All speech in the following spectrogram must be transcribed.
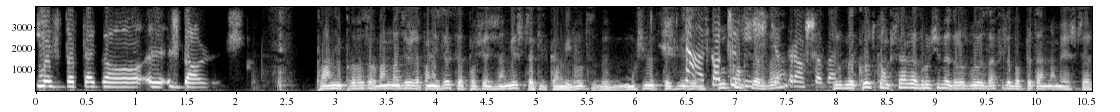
jest do tego y, zdolny. Pani profesor, mam nadzieję, że pani zechce poświęcić nam jeszcze kilka minut. Musimy w tej chwili tak, zrobić krótką przerwę. Proszę Zróbmy krótką przerwę, wrócimy do rozmowy za chwilę, bo pytań mamy jeszcze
